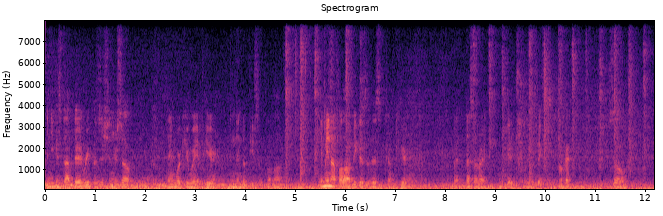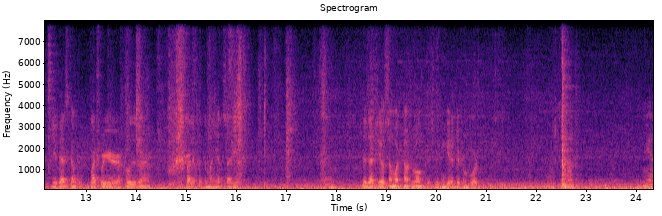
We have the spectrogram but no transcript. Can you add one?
then you can stop there, and reposition yourself, and then work your way up here, and then the piece will fall off. It may not fall off because of this junk here, but that's all right, we'll get, it, we'll get it fixed. Okay. So, if that's comfortable, watch where your hoses are, probably put them on the other side of you. Does that feel somewhat comfortable? Because we can get a different board. Somewhat. Yeah.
